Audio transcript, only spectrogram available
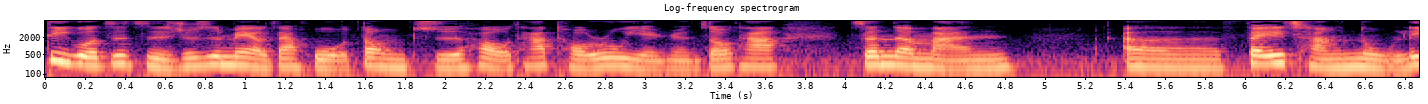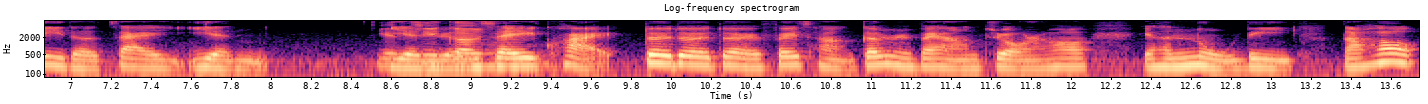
帝国之子》就是没有在活动之后，他投入演员之后，他真的蛮呃非常努力的在演。演员这一块，对对对，非常耕耘非常久，然后也很努力。然后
